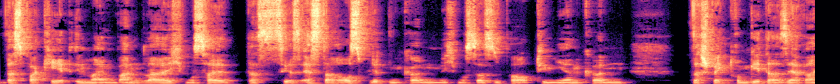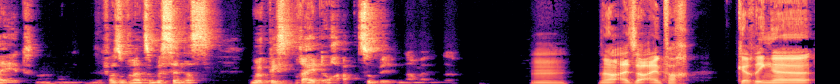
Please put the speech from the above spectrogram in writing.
das Paket in meinem Wandler, ich muss halt das CSS daraus splitten können, ich muss das super optimieren können. Das Spektrum geht da sehr weit. Ne? Und wir versuchen halt so ein bisschen das möglichst breit auch abzubilden am Ende. Hm. Ja, also einfach geringe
